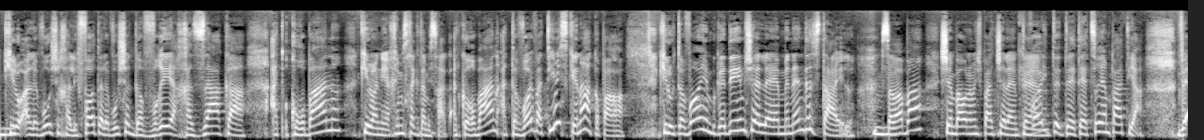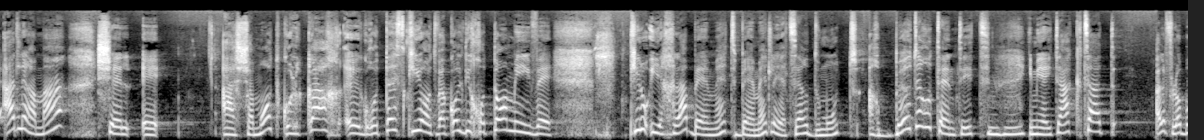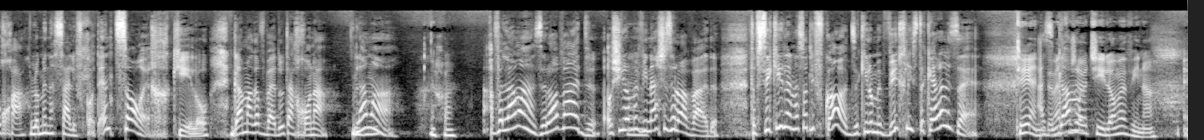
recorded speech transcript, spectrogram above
כאילו הלבוש, החליפות, הלבוש הגברי, החזק, ה- את קורבן, כאילו אני הכי משחקת את המשחק, את קורבן, את תבואי ואת תהיי מסכנה כפרה. כאילו תבואי עם בגדים של אה, מננדס סטייל, סבבה? שהם באו למשפט שלהם, כן. תבואי, ת- ת- תייצרי אמפתיה. ועד לרמה של... אה, האשמות כל כך אה, גרוטסקיות והכל דיכוטומי וכאילו היא יכלה באמת באמת לייצר דמות הרבה יותר אותנטית אם היא הייתה קצת א' לא בוכה לא מנסה לבכות אין צורך כאילו גם אגב בעדות האחרונה למה? נכון. אבל למה? זה לא עבד. או שהיא לא מבינה שזה לא עבד. תפסיקי לנסות לבכות, זה כאילו מביך להסתכל על זה. תראי, אני באמת גם- חושבת שהיא לא מבינה. אמ,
